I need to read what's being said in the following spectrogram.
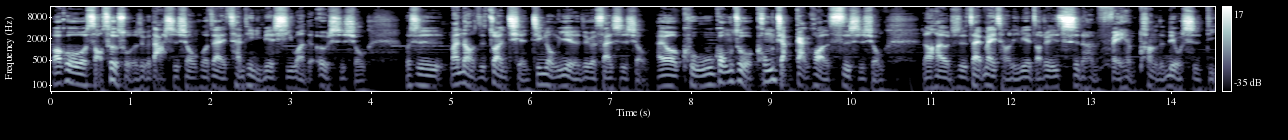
包括扫厕所的这个大师兄，或在餐厅里面洗碗的二师兄，或是满脑子赚钱金融业的这个三师兄，还有苦无工作空讲干话的四师兄，然后还有就是在卖场里面早就已经吃的很肥很胖的六师弟，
